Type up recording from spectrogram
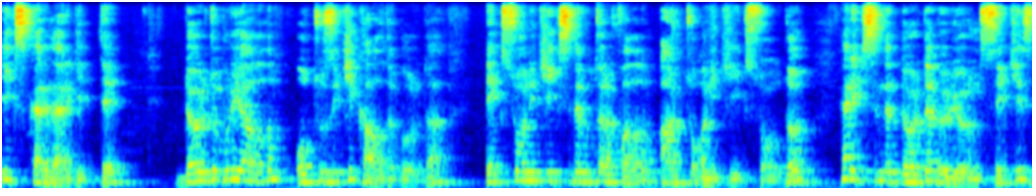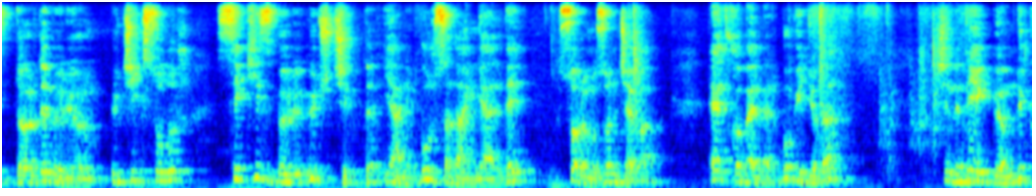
x kareler gitti. 4'ü buraya alalım. 32 kaldı burada. Eksi 12x'i de bu tarafa alalım. Artı 12x oldu. Her ikisini de 4'e bölüyorum 8. 4'e bölüyorum 3x olur. 8 bölü 3 çıktı. Yani Bursa'dan geldi sorumuzun cevabı. Evet Koberler bu videoda şimdi neyi gömdük?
